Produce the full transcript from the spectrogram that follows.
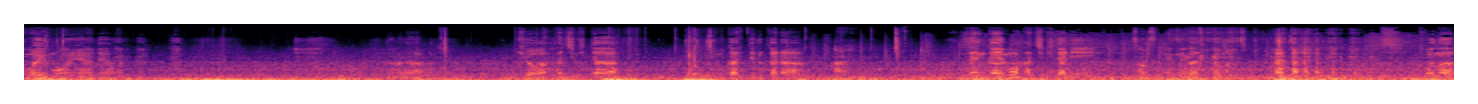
ごいもんやで。だから今日は八北向かってるからはい。前回も八北にそうですね。前向か回っ この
